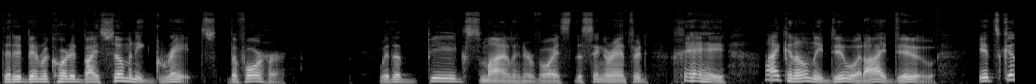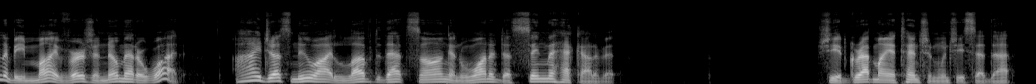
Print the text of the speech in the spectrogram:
that had been recorded by so many greats before her. With a big smile in her voice, the singer answered, Hey, I can only do what I do. It's going to be my version no matter what. I just knew I loved that song and wanted to sing the heck out of it. She had grabbed my attention when she said that.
